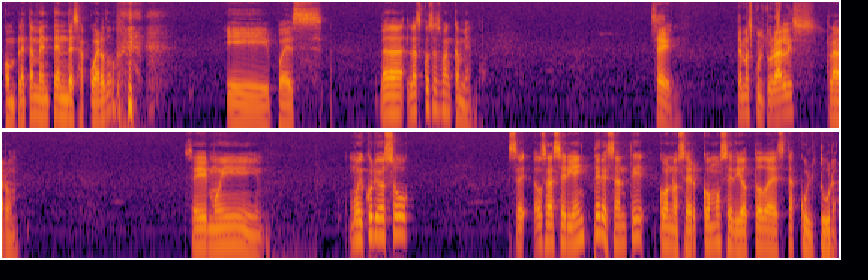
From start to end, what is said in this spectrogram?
completamente en desacuerdo. y pues la- las cosas van cambiando. Sí. Temas culturales. Claro. Sí, muy. Muy curioso. Se- o sea, sería interesante conocer cómo se dio toda esta cultura.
